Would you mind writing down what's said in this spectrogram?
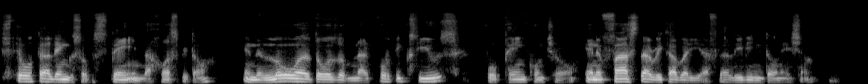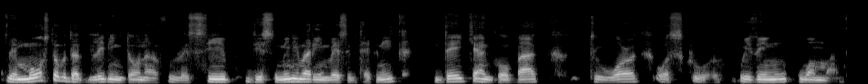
shorter length of stay in the hospital, and a lower dose of narcotics use for pain control, and a faster recovery after living donation. The most of the living donors who receive this minimally invasive technique, they can go back to work or school within one month.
